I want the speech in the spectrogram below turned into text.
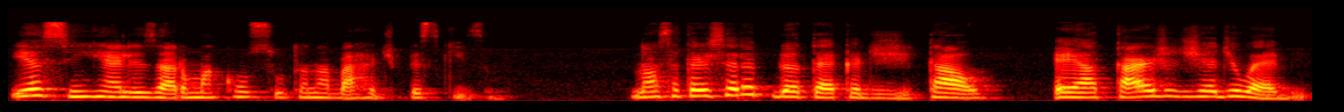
e assim realizar uma consulta na barra de pesquisa. Nossa terceira biblioteca digital é a Tarja de Web,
